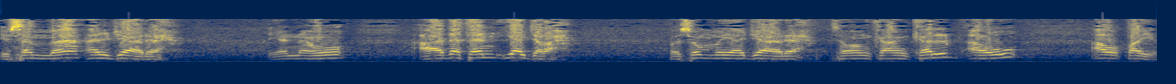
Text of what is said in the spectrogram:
يسمى الجارح لأنه عادة يجرح فسمي جارح سواء كان كلب أو أو طير.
